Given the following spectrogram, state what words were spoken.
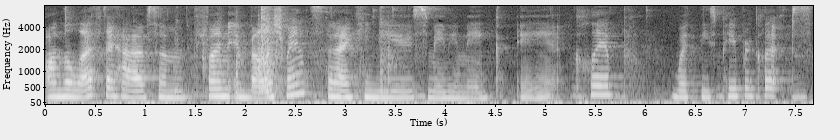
On the left I have some fun embellishments that I can use to maybe make a clip with these paper clips.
